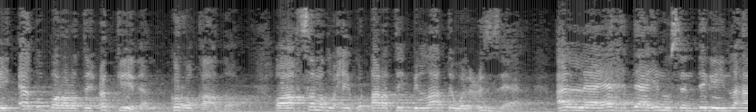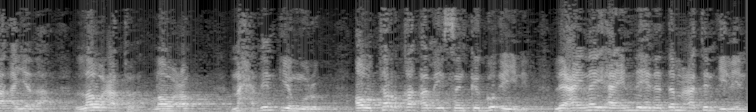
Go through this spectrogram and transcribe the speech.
ay aad u barooratay codkeeda kor u qaado. Oo aqsamad waxay ku dharatay bilaata waalcuza anlaa yahdaa inuusan degayn lahaa ayada lawcatun lawco naxdin iyo murug. Aw tarqa ama ka go'aynin licaynayhaa indhaheeda damcatan ilin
